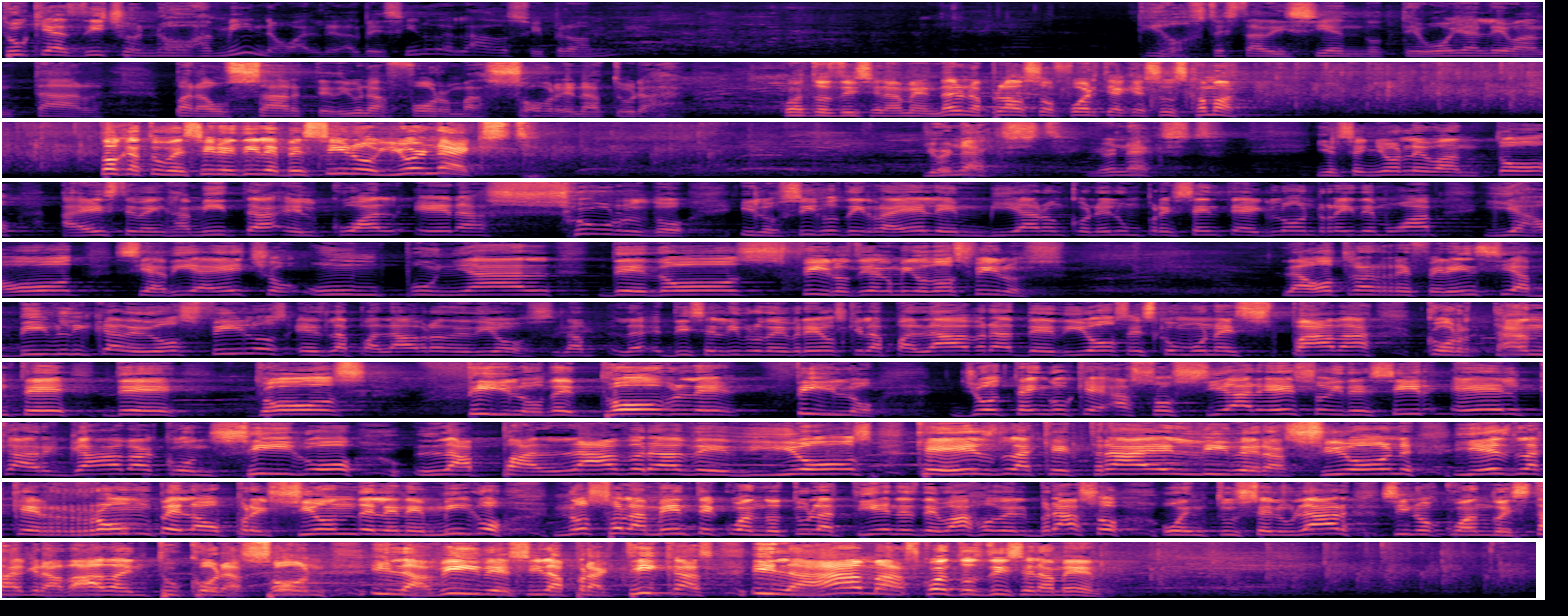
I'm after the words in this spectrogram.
Tú que has dicho, no, a mí no, al, vecino de lado sí, pero a mí. Dios te está diciendo, te voy a levantar para usarte de una forma sobrenatural. ¿Cuántos dicen amén? Dale un aplauso fuerte a Jesús. Come on. Toca a tu vecino y dile, vecino, you're next. You're next. You're next. Y el Señor levantó a este benjamita, el cual era zurdo. Y los hijos de Israel enviaron con él un presente a Eglón, rey de Moab. Y a Od se había hecho un puñal de dos filos. Diga conmigo, dos filos. La otra referencia bíblica de dos filos es la palabra de Dios. dice el libro de Hebreos que la palabra de Dios es como una espada cortante de dos filos, de doble filo yo tengo que asociar eso y decir, Él cargaba consigo la palabra de Dios, que es la que trae liberación y es la que rompe la opresión del enemigo, no solamente cuando tú la tienes debajo del brazo o en tu celular, sino cuando está grabada en tu corazón y la vives y la practicas y la amas. ¿Cuántos dicen amén?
